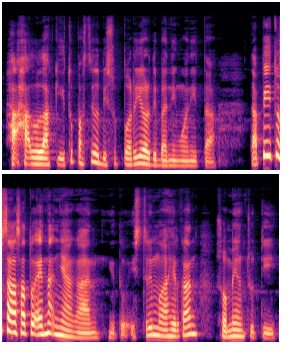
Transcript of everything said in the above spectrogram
hak-hak lelaki itu pasti lebih superior dibanding wanita. Tapi itu salah satu enaknya kan, gitu. Istri melahirkan, suami yang cuti.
